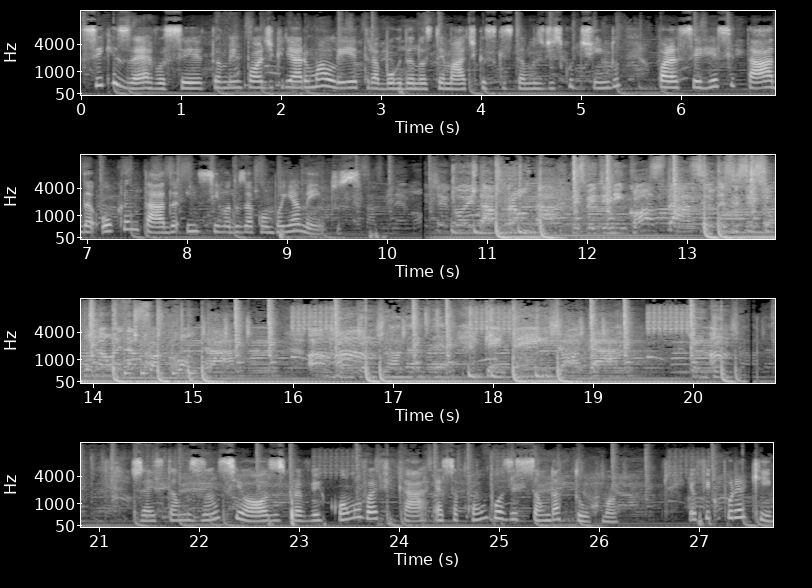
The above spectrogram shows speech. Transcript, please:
Se quiser, você também pode criar uma letra abordando as temáticas que estamos discutindo para ser recitada ou cantada em cima dos acompanhamentos. Chegou Já estamos ansiosos para ver como vai ficar essa composição da turma. Eu fico por aqui.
